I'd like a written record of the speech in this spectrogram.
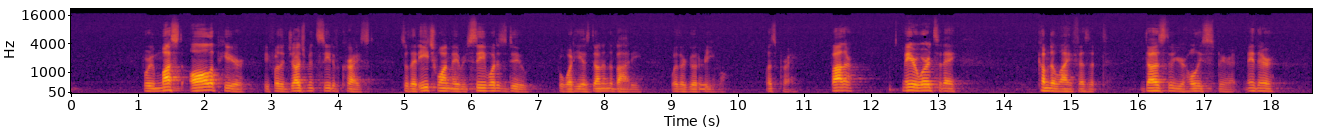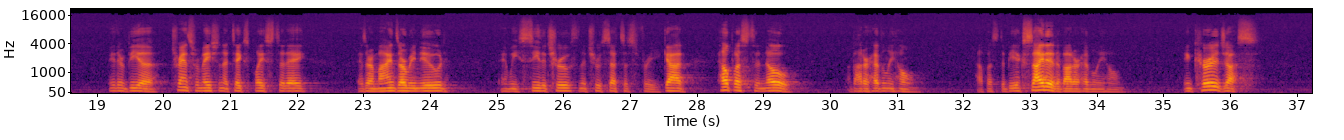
For we must all appear before the judgment seat of Christ, so that each one may receive what is due for what he has done in the body, whether good or evil. Let's pray. Father, may your word today come to life as it does through your Holy Spirit. May there, may there be a transformation that takes place today as our minds are renewed and we see the truth and the truth sets us free. God, help us to know about our heavenly home. Help us to be excited about our heavenly home. Encourage us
